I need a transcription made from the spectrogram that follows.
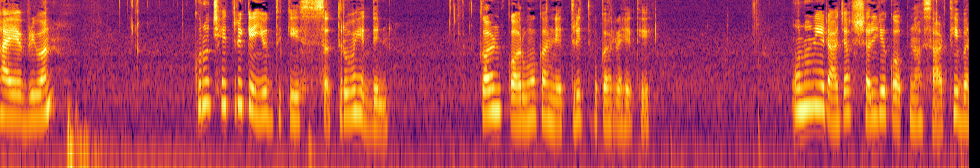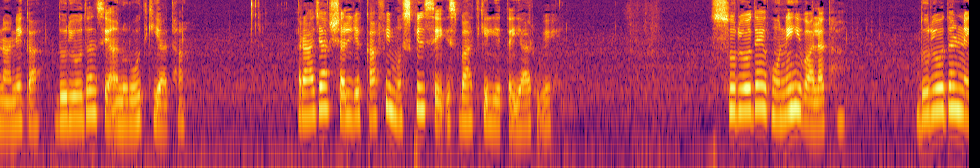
हाय एवरीवन कुरुक्षेत्र के युद्ध के सत्रहवें दिन कर्ण कौरवों का नेतृत्व कर रहे थे। उन्होंने राजा शल्य को अपना सारथी बनाने का दुर्योधन से अनुरोध किया था। राजा शल्य काफ़ी मुश्किल से इस बात के लिए तैयार हुए। सूर्योदय होने ही वाला था। दुर्योधन ने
